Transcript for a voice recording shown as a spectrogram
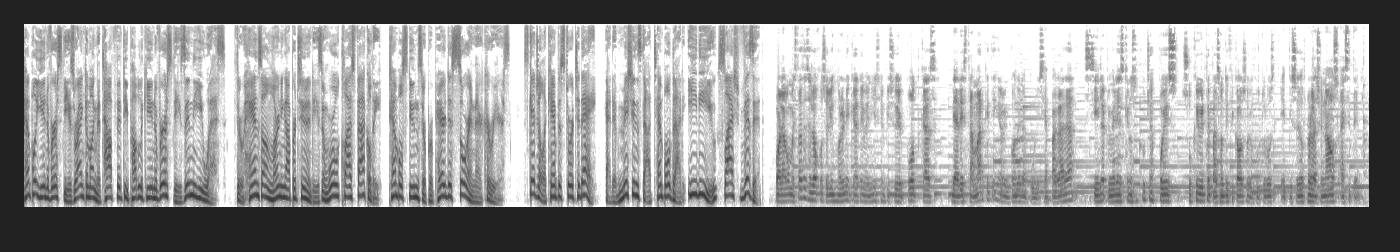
Temple University is ranked among the top 50 public universities in the U.S. Through hands-on learning opportunities and world-class faculty, Temple students are prepared to soar in their careers. Schedule a campus tour today at admissions.temple.edu/visit. Hola, ¿cómo estás? Es el José Luis Moreno y quédate bienvenido a este episodio del podcast de Adestra Marketing, el rincón de la publicidad pagada. Si es la primera vez que nos escuchas, puedes suscribirte para ser notificado sobre futuros episodios relacionados a este tema.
